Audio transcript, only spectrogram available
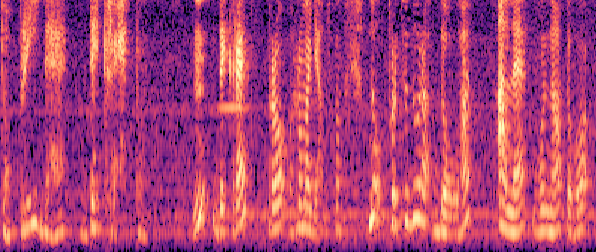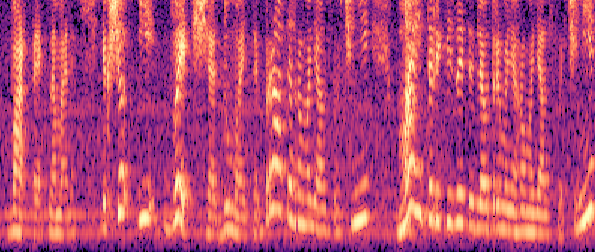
то прийде декрету. Декрет про громадянство. Ну, процедура довга, але вона того варта, як на мене. Якщо і ви ще думаєте, брати громадянство чи ні, маєте реквізити для отримання громадянства чи ні,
